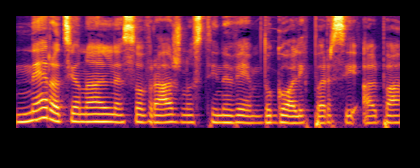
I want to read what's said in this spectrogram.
neracionalne sovražnosti, ne vem, do golih prsi ali pa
